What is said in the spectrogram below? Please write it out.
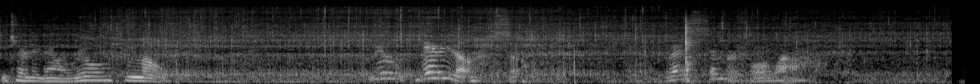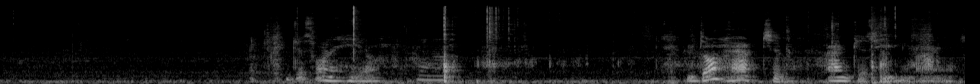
You turn it down real low. Real, very low. So, let it simmer for a while. You just want to heal, you. You don't have to. I'm just heating irons.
